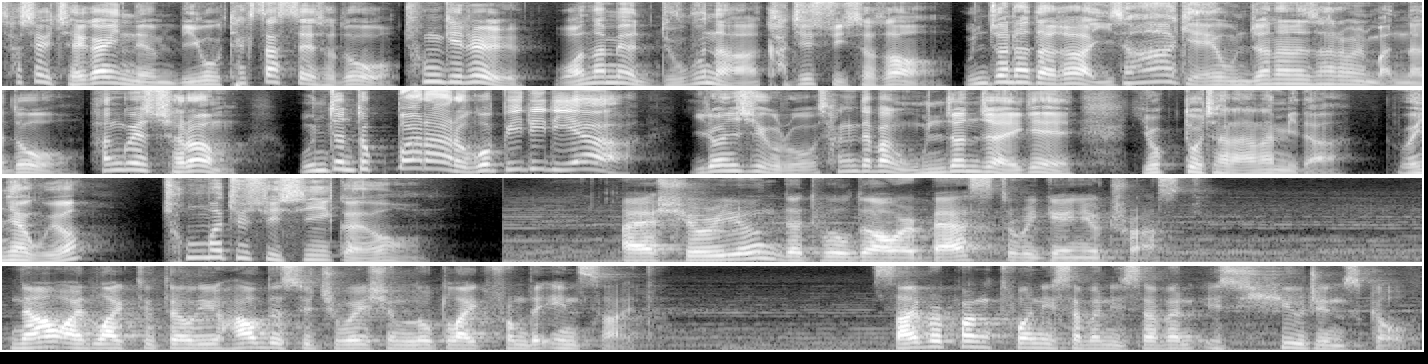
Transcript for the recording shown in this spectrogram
사실 제가 있는 미국 텍사스에서도 총기를 원하면 누구나 가질 수 있어서 운전하다가 이상하게 운전하는 사람을 만나도 한국에서처럼 운전 똑바로 하라고 삐리리야 이런 식으로 상대방 운전자에게 욕도 잘 안 합니다. 왜냐고요? 총 맞을 수 있으니까요. I assure you that we'll do our best to regain your trust. Now I'd like to tell you how the situation looked like from the inside. Cyberpunk 2077 is huge in scope.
